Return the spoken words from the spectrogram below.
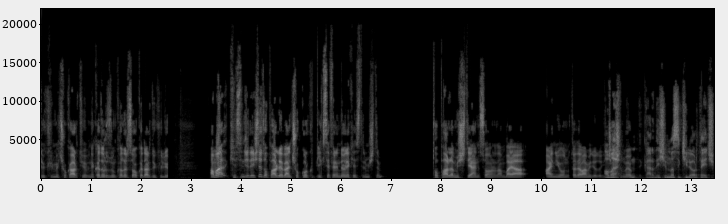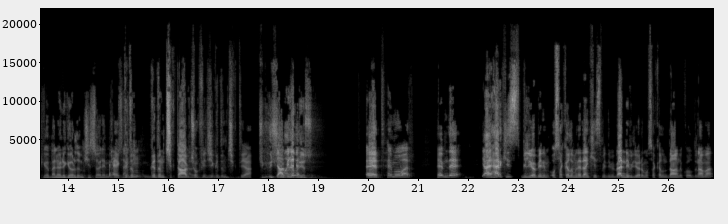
dökülme çok artıyor. Ne kadar uzun kalırsa o kadar dökülüyor. Ama kesince de işte toparlıyor. Ben çok korkup ilk seferinde öyle kestirmiştim. Toparlamıştı yani sonradan. Bayağı aynı yoğunlukta devam ediyordu. Hiç Ama açılma yok. kardeşim nasıl kilo ortaya çıkıyor? Ben öyle gördüğüm için söylemiyorum. E, Sen- gıdım, gıdım çıktı abi. Tabii. Çok feci gıdım çıktı ya. Çünkü 3 Ya bir numara de- vuruyorsun. Evet hem o var hem de yani herkes biliyor benim o sakalımı neden kesmediğimi. Ben de biliyorum o sakalın dağınık olduğunu ama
